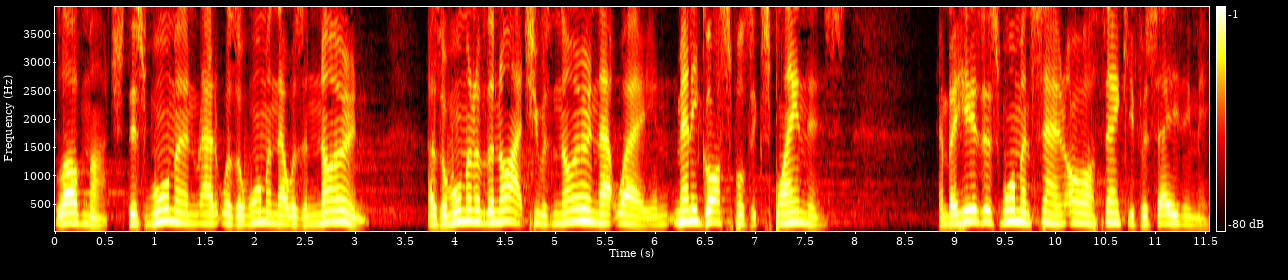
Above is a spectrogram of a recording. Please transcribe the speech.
love much. This woman was a woman that was known as a woman of the night. She was known that way, and many gospels explain this. And but here's this woman saying, Oh, thank you for saving me.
